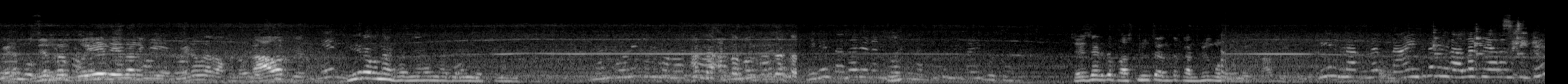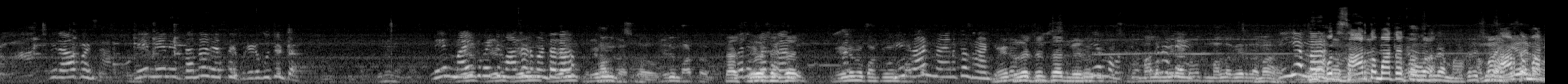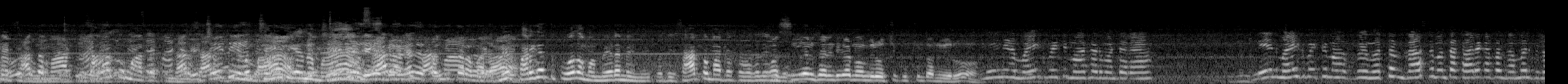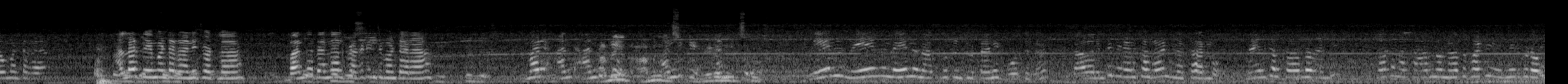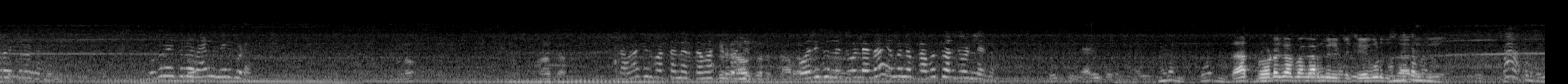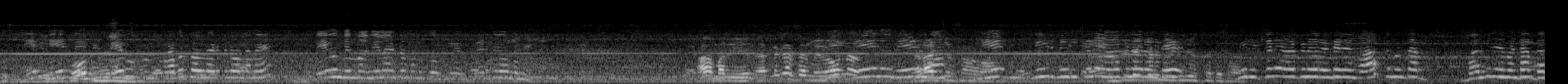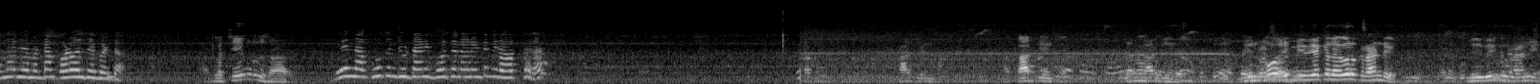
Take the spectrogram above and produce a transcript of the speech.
మేము పోయేది ఏ దానికి రావట్లేదు మీరే ఉన్నారు సార్ మేడం దగ్గర చెప్తున్నాను అట్లా అట్లా చేసేది ఫస్ట్ నుంచి అంత కంటిన్యూ ఉంటుంది నా- ఇంటి దగ్గర మీరు అల్లరి చేయాలనుకుంటే మీరు ఆపండి. నేను నేను ఇది చేస్తాను ఇప్పుడు ఇక్కడ కూర్చుంటాను నేను మైక్ పెట్టి మాట్లాడమంటారా? సార్తో మాట్లాడతాం పరిగెత్తి పోదమ్మా మేడం ఏమి కొద్దిగా సార్తో మాట్లాడతాం వదిలేదు సీఎం సార్ ఇంటికాడ మీరు వచ్చి కూర్చుంటారు మీరు. నేను మైక్ పెట్టి మాట్లాడమంటారా? నేను మైక్ పెట్టి మా- మొత్తం రాష్ట్రం అంతా కార్యకర్తలు రమ్మని పిలవమంటారా? అల్లరి చేయమంటారా అన్ని చోట్ల? బంధు దండాలు ప్రకటించమంటారా? మరి అందుకే అందుకే నేను నేను నేను నా కూతురు చూడటానికి పోతున్నా. కావాలంటే మీరు వెనకాల రండి నా కార్లో. నా వెనకాల కార్లో రండి. లేకపోతే నా కార్లో నాతో పాటు మీరు కూడా ఒకరు ఇద్దరు రండి. ఒకరు ఇద్దరు రండి మీరు కూడా. తమాషలు పడుతున్నారు తమాషలు పోలీసులు చూడలేదా? ఏమన్నా ప్రభుత్వాలు చూడలేదా? సార్ ప్రోటోకాల్ ప్రకారం మీరు ఇట్లా చేయకూడదు సార్. మేము ప్రభుత్వాలు నడిపిన వాళ్ళమే. మేము మిమ్మల్ని ఇలాంటి నడిపిన వాళ్ళమే. మరి సార్ మీరు ఆపినారంటే మీరు ఇట్లనే ఆపినారంటే నేను రాష్ట్రం అంతా బంద్ చేయమంటా ధర్నా చేయమంటా గొడవలు చేయమంటా. అట్లా చేయకూడదు సార్. నేను నా కూతురు చూడడానికి పోతున్నానంటే మీరు ఆపుతారా? మీ వెహికల్ ఎవరికి రండి? మీ వెహికల్ రండి.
